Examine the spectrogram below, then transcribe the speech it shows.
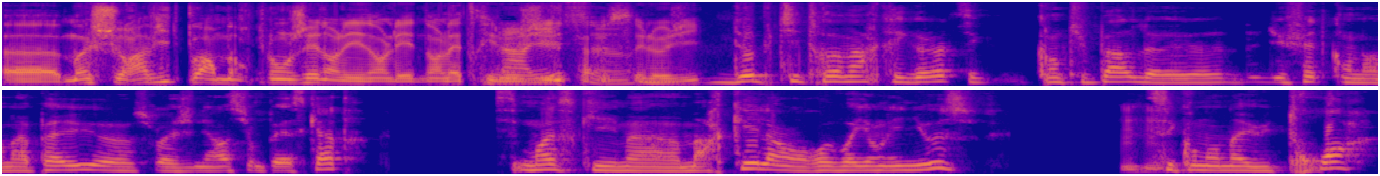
Euh, moi, je suis ravi de pouvoir me replonger dans les dans les dans la trilogie, la trilogie. Deux petites remarques rigolotes, c'est quand tu parles de, du fait qu'on n'en a pas eu euh, sur la génération PS4, moi, ce qui m'a marqué là en revoyant les news, mm -hmm. c'est qu'on en a eu trois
